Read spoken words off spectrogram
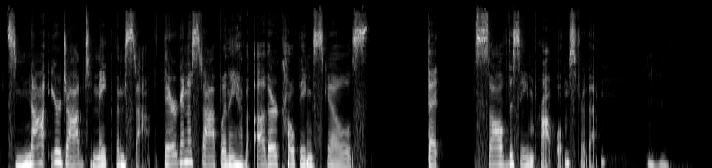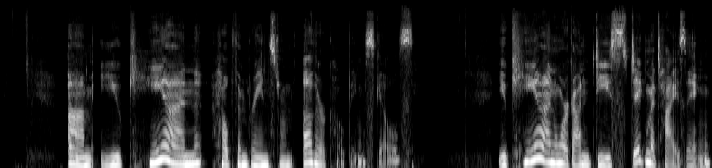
It's not your job to make them stop. They're going to stop when they have other coping skills that solve the same problems for them. Um, you can help them brainstorm other coping skills. You can work on destigmatizing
